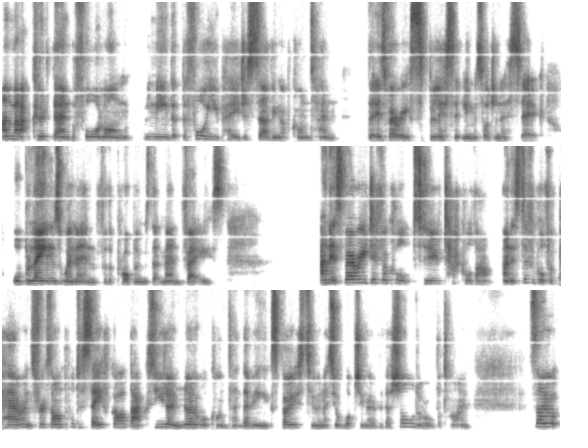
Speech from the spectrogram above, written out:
And that could then, before long, mean that the For You page is serving up content that is very explicitly misogynistic or blames women for the problems that men face and it's very difficult to tackle that. And it's difficult for parents for example to safeguard that because you don't know what content they're being exposed to unless you're watching over their shoulder all the time. So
